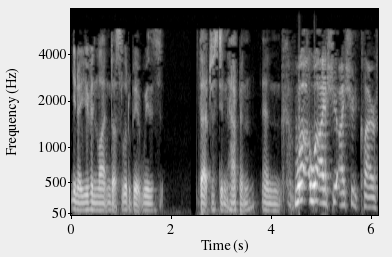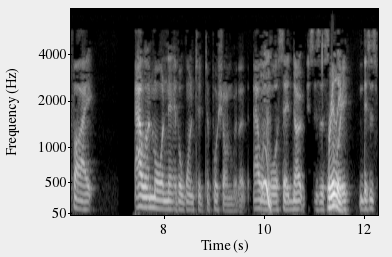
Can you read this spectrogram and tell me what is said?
you know, you've enlightened us a little bit with that just didn't happen, and Well, well, I should I should clarify. Alan Moore never wanted to push on with it. Alan Hmm. Moore said, "No, this is the story. Really? This is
